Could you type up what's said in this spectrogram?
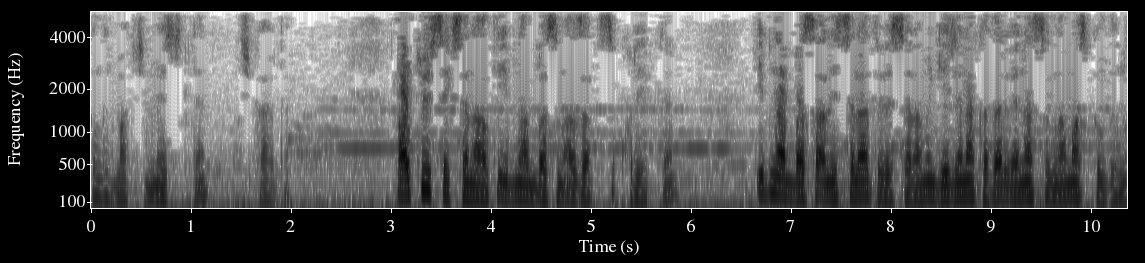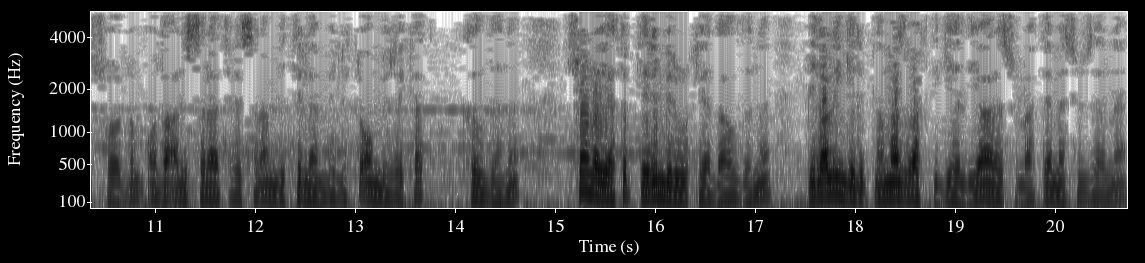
kıldırmak için mescitten çıkardı. 686 İbn Abbas'ın azatlısı Kureyb'den İbn Abbas'a aleyhissalatü vesselamın gece ne kadar ve nasıl namaz kıldığını sordum. O da aleyhissalatü vesselam vitirle birlikte 11 rekat kıldığını, sonra yatıp derin bir uykuya daldığını, Bilal'in gelip namaz vakti geldi ya Resulullah demesi üzerine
